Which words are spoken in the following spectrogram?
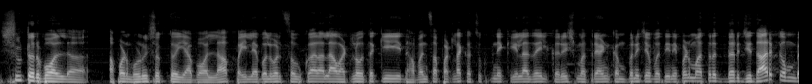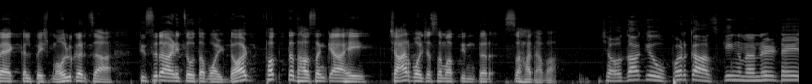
शूटर बॉल आपण म्हणू शकतो या बॉलला पहिल्या बॉलवर चौकाराला वाटलं होतं की धावांचा पटला कचुकने केला जाईल. करिश मात्रे आणि कंपनीच्या वतीने पण मात्र दर्जेदार कमबॅक कल्पेश माहुलकरचा तिसरा आणि चौथा बॉल डॉट फक्त धावसंख्या आहे. चार बॉलच्या समाप्तीनंतर सहा धावा. चौदह के ऊपर का आस्किंग रन रेट है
